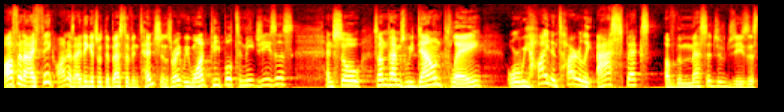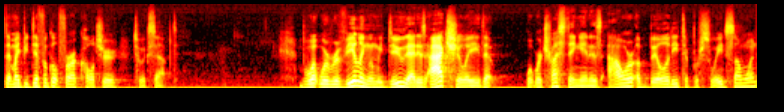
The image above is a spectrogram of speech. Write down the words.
Often, I think, honest, I think it's with the best of intentions, right? We want people to meet Jesus. And so sometimes we downplay or we hide entirely aspects of the message of Jesus that might be difficult for our culture to accept. But what we're revealing when we do that is actually that what we're trusting in is our ability to persuade someone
